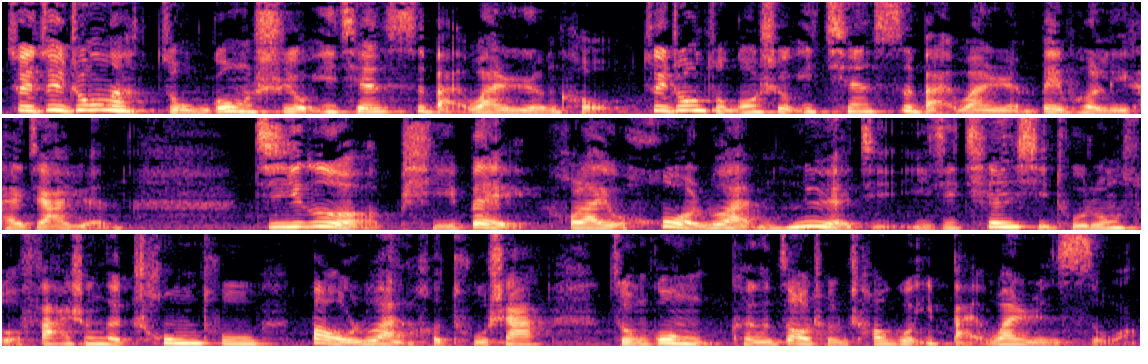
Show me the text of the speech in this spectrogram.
所以最终呢，总共是有一千四百万人口，最终总共是有一千四百万人被迫离开家园。饥饿、疲惫，后来有霍乱、疟疾，以及迁徙途中所发生的冲突、暴乱和屠杀，总共可能造成超过一百万人死亡。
